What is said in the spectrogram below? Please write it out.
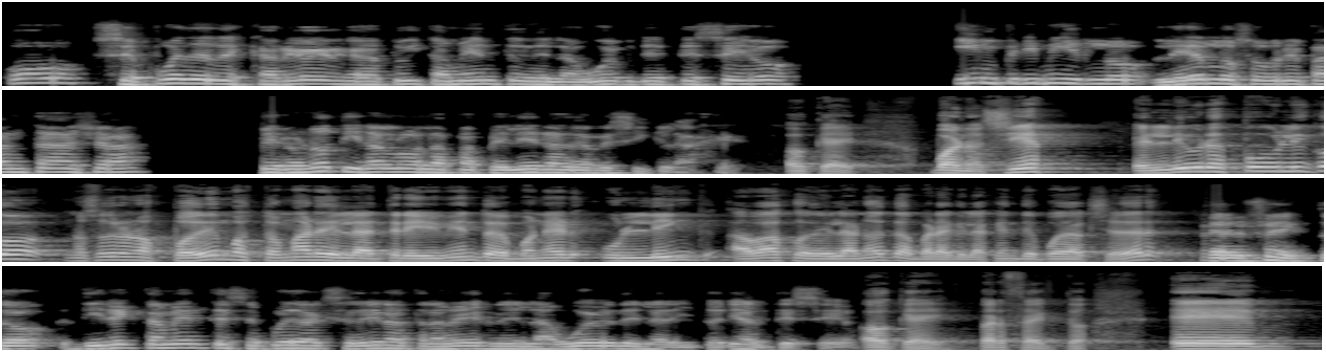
o se puede descargar gratuitamente de la web de Teseo, imprimirlo, leerlo sobre pantalla, pero no tirarlo a la papelera de reciclaje. Ok, bueno, si es el libro es público, nosotros nos podemos tomar el atrevimiento de poner un link abajo de la nota para que la gente pueda acceder. Perfecto, directamente se puede acceder a través de la web de la editorial Teseo. Ok, perfecto. Eh,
